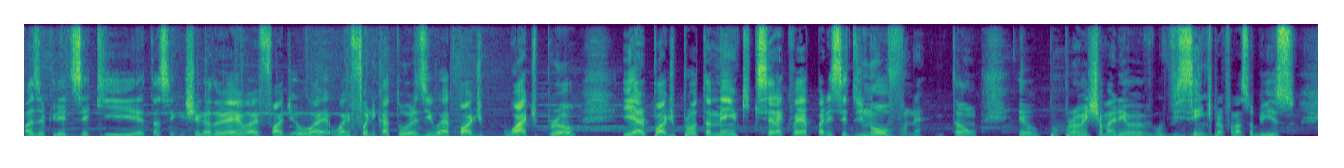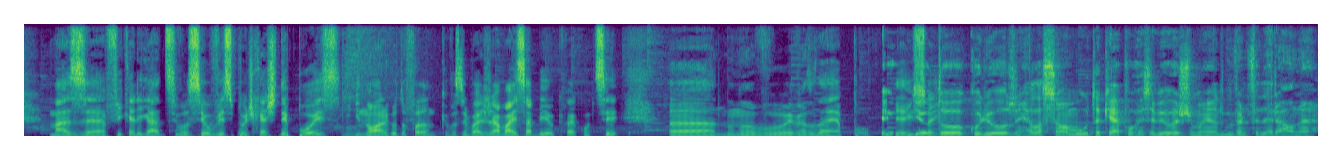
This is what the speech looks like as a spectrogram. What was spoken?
mas eu queria dizer que tá chegando o iPhone, o iPhone 14 14 e o AirPod Watch Pro e AirPod Pro também, o que, que, será que vai aparecer de novo, né? Então, eu provavelmente chamaria o, Vicente para falar sobre isso, mas uh, fica ligado, se você ouvir esse podcast depois, ignora o que eu tô falando, porque você vai, já vai saber o que vai acontecer uh, no novo evento da Apple. Eu, é eu aí. tô curioso em relação à multa que a Apple recebeu hoje de manhã do governo federal, né?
